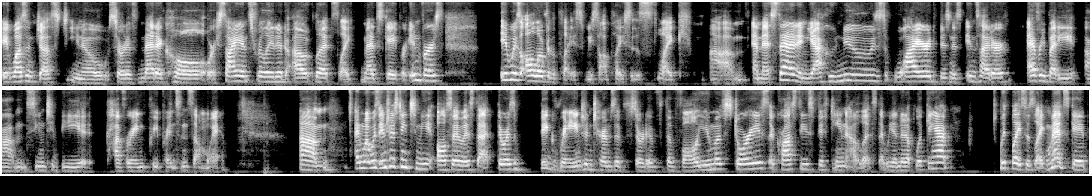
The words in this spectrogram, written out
It wasn't just, you know, sort of medical or science related outlets like Medscape or Inverse. It was all over the place. We saw places like um, MSN and Yahoo News, Wired, Business Insider, everybody um, seemed to be covering preprints in some way. Um, and what was interesting to me also is that there was a big range in terms of sort of the volume of stories across these 15 outlets that we ended up looking at with places like Medscape,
